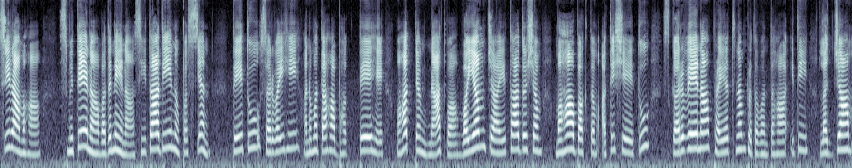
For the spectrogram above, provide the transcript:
श्रीरामः स्मितेन वदनेन सीतादीन् उपश्यन् ते तु सर्वैः हनुमतः भक्तेः महत्त्वं ज्ञात्वा वयं च एतादृशं महाभक्तम् अतिशयतु गर्वेण प्रयत्नं कृतवन्तः इति लज्जाम्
